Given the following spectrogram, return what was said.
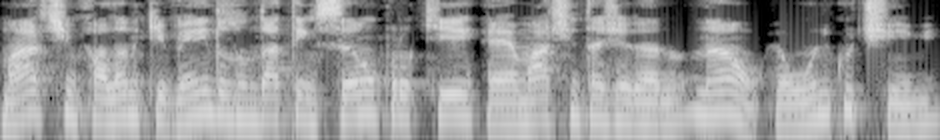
marketing falando que vendas não dá atenção o que é, marketing está gerando. Não, é o único time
